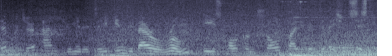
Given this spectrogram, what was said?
Temperature and humidity in the barrel room is all controlled by the ventilation system.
